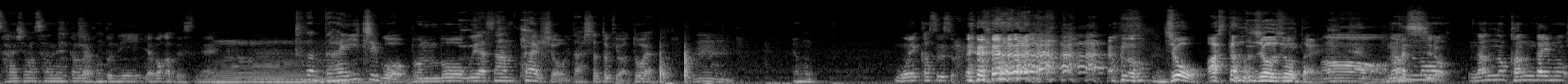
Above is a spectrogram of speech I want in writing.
最初の3年間ぐらい本当にやばかったですうね、ん。ただ第一号文房具屋さん大賞を出した時はどうやった？あうん。いやもう燃えかすですよ。ね あの上明日の上状態。ああ何の何の考えも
